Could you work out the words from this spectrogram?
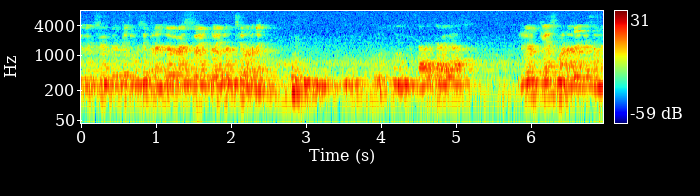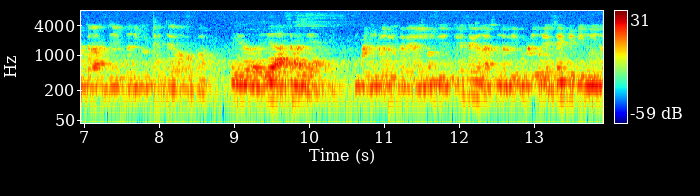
ಎಲೆಕ್ಷನ್ ಡ್ಯೂಟಿ ಮುಗಿಸಿ ಪ್ರಜ್ವಲ್ ಪ್ಲೈನ್ ಪ್ಲೈನ್ ಹಚ್ಚಿ ಹೊಡೆದೆ. ಸಮಾಚಾರಗಳು ನೀವು ಕೇಸ್ ಸಮಾಚಾರ ಈ ತಡಿ ಕೊಟ್ಟೈತೆ ಹೋಗ್ಬೇಕು. ಇದು ಹಾಸನಲ್ಲಿ ಬೆಂಗಳೂರು ಇರ್ತಾರೆ ಅಲ್ಲಿ ಕೇಸ್ ಆಗಿಲ್ಲ ಹಾಸನದಲ್ಲಿ ಬಿಟ್ಟು ಎಸ್ ಐ ಟಿ ಟೀಮ್ ಈಗ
